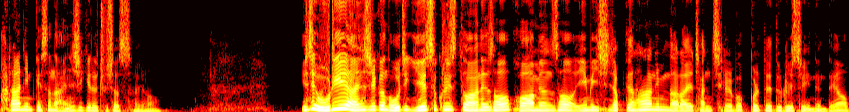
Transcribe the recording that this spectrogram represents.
하나님께서는 안식일을 주셨어요. 이제 우리의 안식은 오직 예수 그리스도 안에서 거하면서 이미 시작된 하나님 나라의 잔치를 맛볼 때 누릴 수 있는데요.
